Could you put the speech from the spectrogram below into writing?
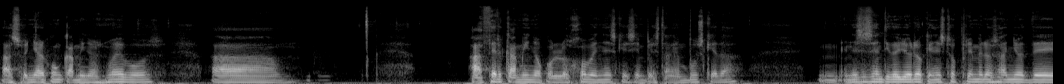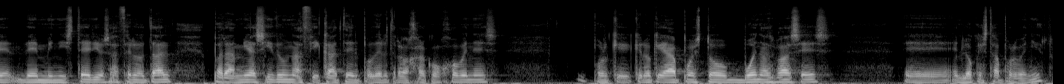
a soñar con caminos nuevos, a, hacer camino con los jóvenes que siempre están en búsqueda. En ese sentido yo creo que en estos primeros años de, ministerio sacerdotal para mí ha sido un acicate el poder trabajar con jóvenes porque creo que ha puesto buenas bases eh, en lo que está por venir.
